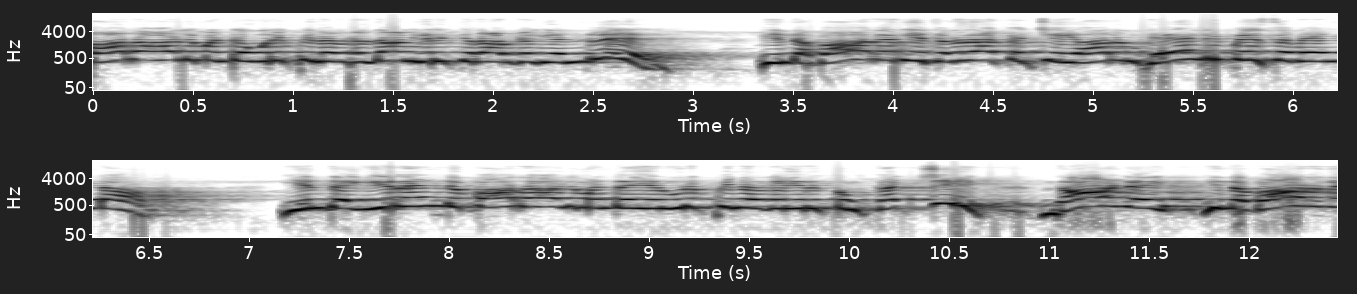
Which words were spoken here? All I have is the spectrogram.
பாராளுமன்ற உறுப்பினர்கள் தான் இருக்கிறார்கள் என்று இந்த பாரதிய ஜனதா கட்சியை யாரும் கேலி பேச வேண்டாம். இந்த இரண்டு பாராளுமன்ற உறுப்பினர்கள் இருக்கும் கட்சி நாளை இந்த பாரத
